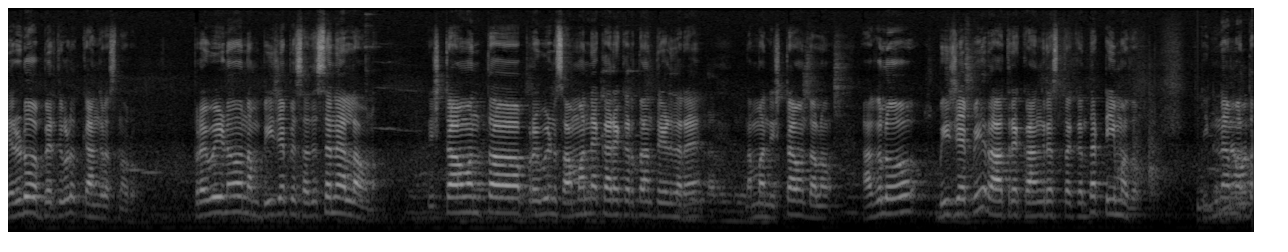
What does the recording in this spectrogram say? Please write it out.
ಎರಡೂ ಅಭ್ಯರ್ಥಿಗಳು ಕಾಂಗ್ರೆಸ್ನವರು. ಪ್ರವೀಣ್ ನಮ್ಮ ಬಿ ಜೆ ಪಿ ಸದಸ್ಯನೇ ಅಲ್ಲ ಅವನು. ನಿಷ್ಠಾವಂತ ಪ್ರವೀಣ್ ಸಾಮಾನ್ಯ ಕಾರ್ಯಕರ್ತ ಅಂತ ಹೇಳಿದ್ದಾರೆ. ನಮ್ಮ ನಿಷ್ಠಾವಂತ ಅಲ್ಲ ಹಗಲು ಬಿ ಜೆ ಪಿ ರಾತ್ರಿ ಕಾಂಗ್ರೆಸ್ ತಕ್ಕಂಥ ಟೀಮ್ ಅದು. ಭಿನ್ನಮತ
